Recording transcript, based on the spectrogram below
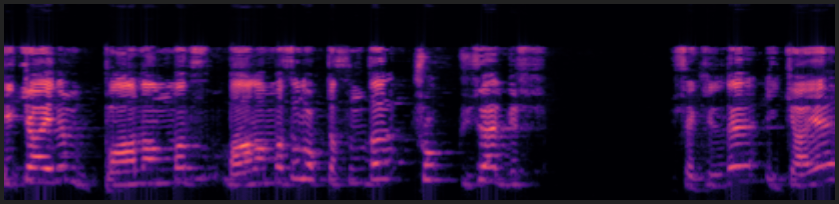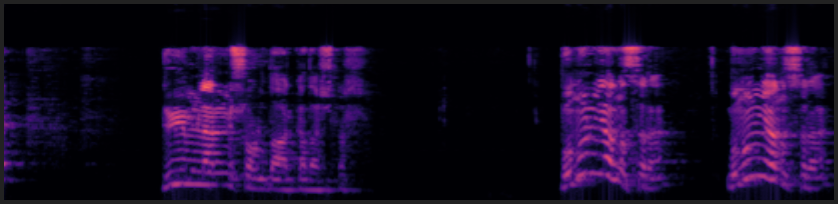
Hikayenin bağlanması, bağlanması noktasında çok güzel bir şekilde hikaye düğümlenmiş orada arkadaşlar. Bunun yanı sıra, bunun yanı sıra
